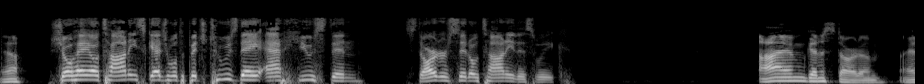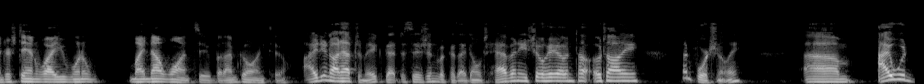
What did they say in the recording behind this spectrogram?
Yeah. Shohei Ohtani scheduled to pitch Tuesday at Houston. Starter sit Ohtani this week. I'm going to start him. I understand why you want to, might not want to, but I'm going to. I do not have to make that decision because I don't have any Shohei Ota- Ohtani, unfortunately. Um, I would,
